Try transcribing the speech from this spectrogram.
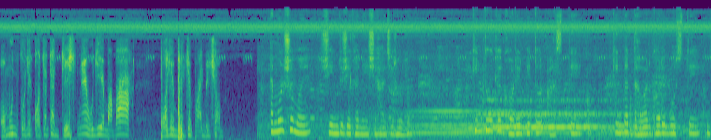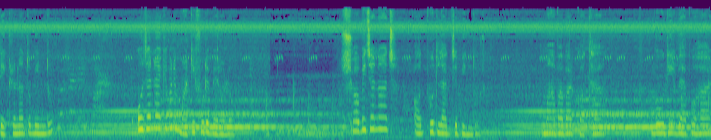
অমন করে কথাটা দিস নে উজিয়ে বাবা পরে বুঝতে পারবি সব। এমন সময় সিন্ধু সেখানে এসে হাজির হলো। কিন্তু ওকে ঘরের ভেতর আসতে কিংবা দাওয়ার ঘরে বসতে দেখল না তো বিন্দু। ও যেন একেবারে মাটি ফুঁড়ে বেরোলো। সবই যেন আজ অদ্ভুত লাগছে বিন্দুর। মা বাবার কথা বৌদির ব্যবহার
